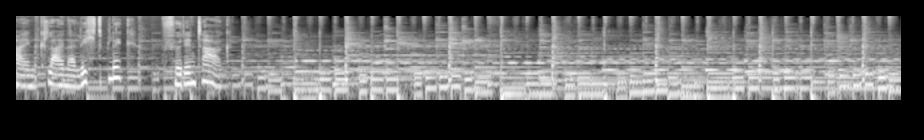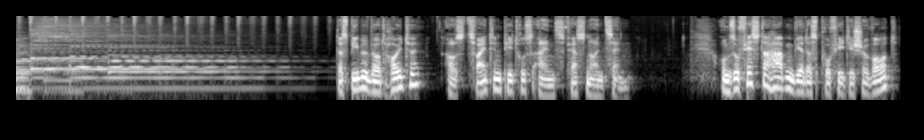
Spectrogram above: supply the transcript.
Ein kleiner Lichtblick für den Tag. Das Bibelwort heute aus 2. Petrus 1, Vers 19. Umso fester haben wir das prophetische Wort,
